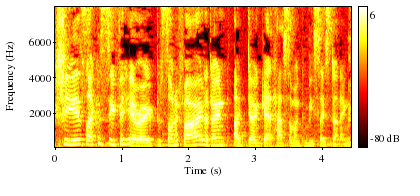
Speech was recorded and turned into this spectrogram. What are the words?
she is like a superhero personified. I don't, I don't get how someone can be so stunning.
